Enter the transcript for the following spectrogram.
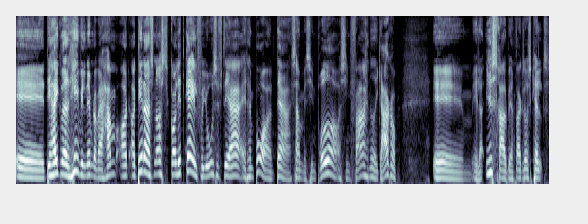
Øh, det har ikke været helt vildt nemt at være ham. Og, og det, der sådan også går lidt galt for Josef, det er, at han bor der sammen med sine brødre og sin far. Han hedder Jakob. Øh, eller Israel bliver han faktisk også kaldt.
